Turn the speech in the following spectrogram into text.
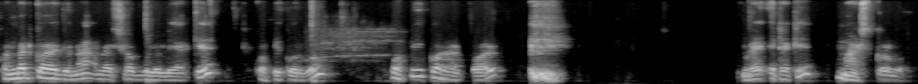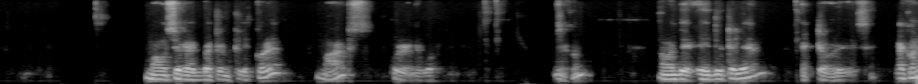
কনভার্ট করার জন্য আমরা সবগুলো লেয়ারকে কপি করব। কপি করার পর আমরা এটাকে মার্চ করব। মাউসের রাইট বাটন ক্লিক করে মার্চ করে নেব। দেখুন, আমাদের এই দুটা লেয়ার একটা হয়ে গেছে। এখন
